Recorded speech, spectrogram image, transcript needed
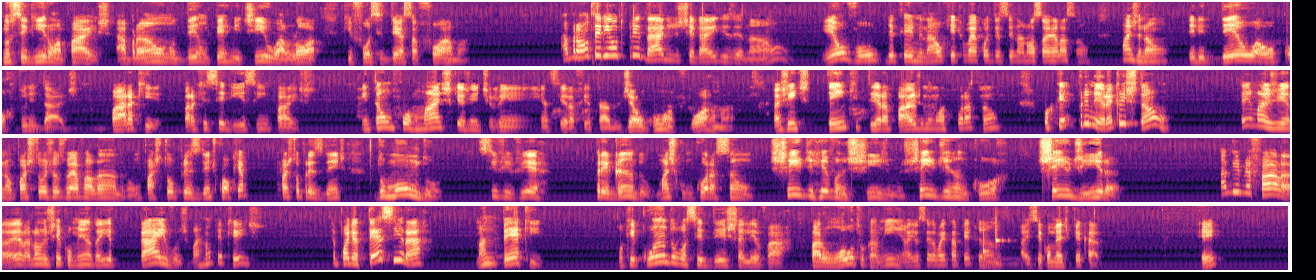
Não seguiram a paz? Abraão não, deu, não permitiu a Ló que fosse dessa forma? Abraão teria autoridade de chegar e dizer: não, eu vou determinar o que, que vai acontecer na nossa relação. Mas não, ele deu a oportunidade. Para quê? Para que seguisse em paz. Então, por mais que a gente venha a ser afetado de alguma forma, a gente tem que ter a paz no nosso coração. Porque, primeiro, é cristão. Você imagina o pastor Josué Valandro, um pastor presidente, qualquer pastor presidente do mundo, se viver pregando, mas com o coração cheio de revanchismo, cheio de rancor, cheio de ira. A Bíblia fala, ela nos recomenda irai-vos, mas não pequeis. Você pode até se irar, mas não peque. Porque quando você deixa levar para um outro caminho, aí você vai estar pecando. Aí você comete pecado. Ok?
